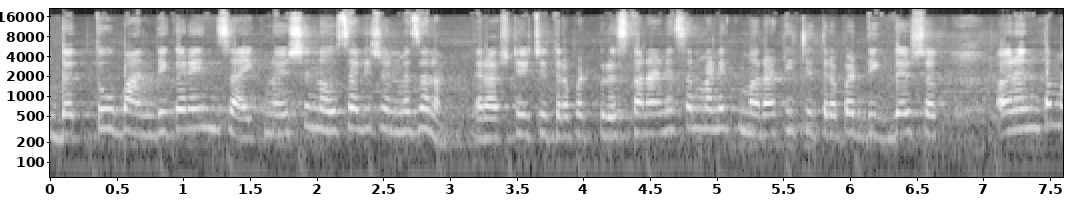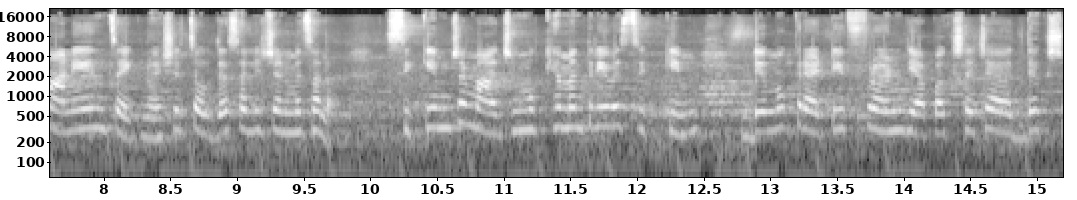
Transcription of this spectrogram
दत्तू बांदेकर यांचा एकोणीसशे नऊ साली जन्म झाला. राष्ट्रीय चित्रपट पुरस्काराने सन्मानित मराठी चित्रपट दिग्दर्शक अनंत माने यांचा एकोणीसशे चौदा साली जन्म झाला. सिक्कीमचे माजी मुख्यमंत्री व सिक्कीम डेमोक्रॅटिक फ्रंट या पक्षाचे अध्यक्ष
